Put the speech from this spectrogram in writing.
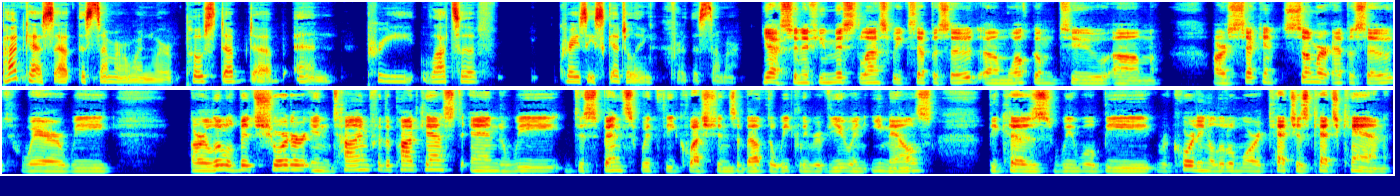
podcasts out this summer when we're post dub dub and pre lots of crazy scheduling for this summer. Yes, and if you missed last week's episode, um, welcome to um, our second summer episode where we are a little bit shorter in time for the podcast and we dispense with the questions about the weekly review and emails because we will be recording a little more catch as catch can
